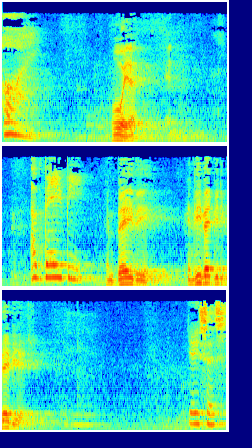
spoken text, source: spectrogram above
Hoi. Hoi, hè? En? Een baby. Een baby. En wie weet wie die baby is? Jezus.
